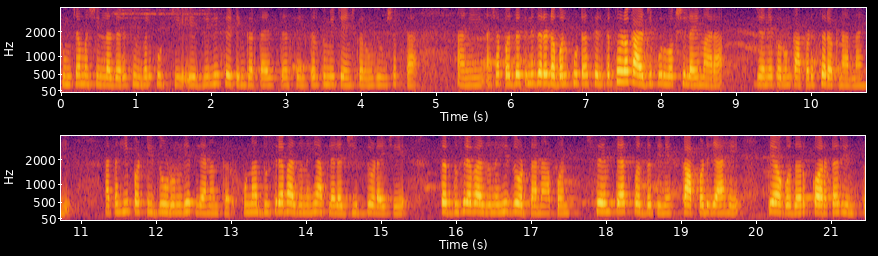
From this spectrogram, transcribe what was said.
तुमच्या मशीनला जर सिंगल फूटची इझिली सेटिंग करता येत असेल तर तुम्ही चेंज करून घेऊ शकता. आणि अशा पद्धतीने जर डबल फूट असेल तर थोडं काळजीपूर्वक शिलाई मारा जेणेकरून कापड सरकणार नाही. आता ही पट्टी जोडून घेतल्यानंतर पुन्हा दुसऱ्या बाजूनेही आपल्याला झीप जोडायची आहे. तर दुसऱ्या बाजूनही जोडताना आपण सेम त्याच पद्धतीने कापड जे आहे ते अगोदर क्वार्टर इंच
